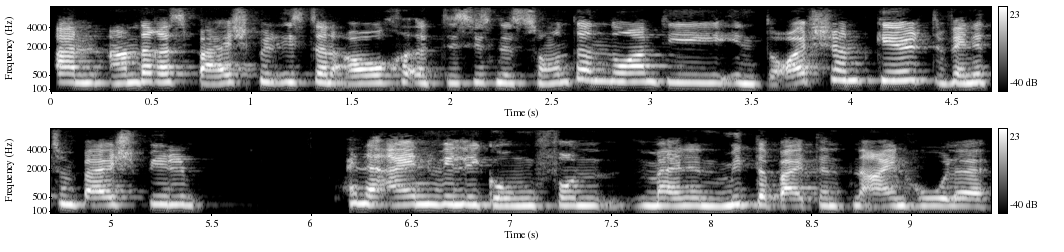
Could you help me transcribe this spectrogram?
Ein anderes Beispiel ist dann auch, äh, das ist eine Sondernorm, die in Deutschland gilt. Wenn ich zum Beispiel eine Einwilligung von meinen Mitarbeitenden einhole.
